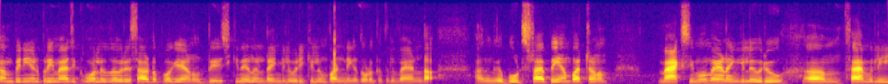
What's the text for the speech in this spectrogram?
കമ്പനിയാണ് പ്രീമാജിക് പോലത്തെ ഒരു സ്റ്റാർട്ടപ്പ് ഒക്കെയാണ് ഉദ്ദേശിക്കുന്നതെന്നുണ്ടെങ്കിൽ ഒരിക്കലും ഫണ്ടിങ് തുടക്കത്തിൽ വേണ്ട. അത് നിങ്ങൾക്ക് ബൂട്ട് സ്ട്രാപ്പ് ചെയ്യാൻ പറ്റണം. മാക്സിമം വേണമെങ്കിൽ ഒരു ഫാമിലി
